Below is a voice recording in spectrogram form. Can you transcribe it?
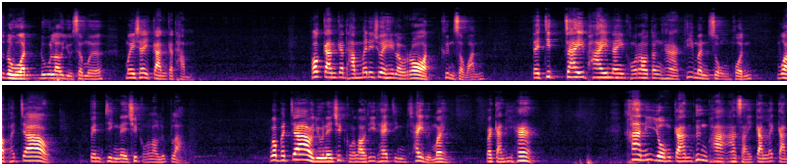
ตรวจดูเราอยู่เสมอ ไม่ใช่การกระทำเพราะการกระทำไม่ได้ช่วยให้เรารอดขึ้นสวรรค์ แต่จิตใจภายในของเราต่างหากที่มันส่งผลว่าพระเจ้าเป็นจริงในชีวิตของเราหรือเปล่า ว่าพระเจ้าอยู่ในชีวิตของเราที่แท้จริงใช่หรือไม่ ประการที่ห้า ค่านิยมการพึ่งพาอาศัยกันและกัน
